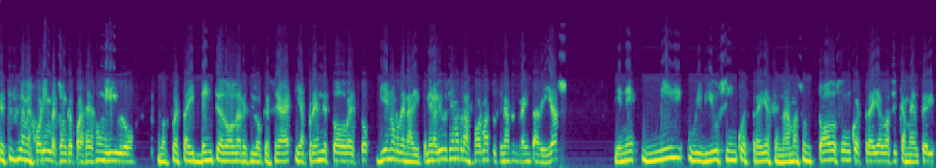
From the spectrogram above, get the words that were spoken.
esta es la mejor inversión que puedes hacer. Es un libro nos cuesta ahí 20 dólares y lo que sea, y aprendes todo esto bien ordenadito. Mira, el libro se llama Transforma tu finanzas en 30 días. Tiene mil reviews, cinco estrellas en Amazon, todos cinco estrellas básicamente. El,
